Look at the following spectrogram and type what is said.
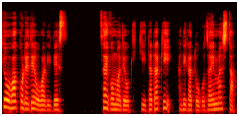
今日はこれで終わりです。最後までお聴きいただきありがとうございました。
